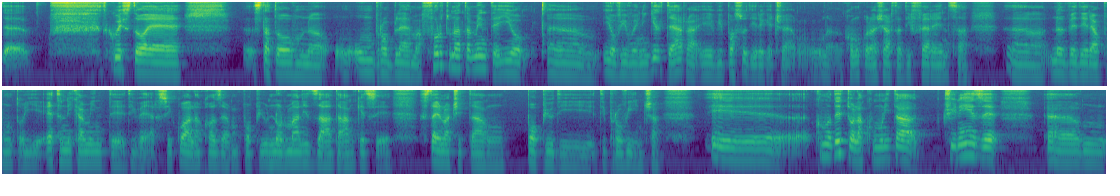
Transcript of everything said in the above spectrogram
eh, questo è stato un, un problema. Fortunatamente io, eh, io, vivo in Inghilterra e vi posso dire che c'è una, comunque una certa differenza eh, nel vedere appunto gli etnicamente diversi. Qua la cosa è un po' più normalizzata anche se stai in una città un po' più di, di provincia. E come ho detto la comunità cinese... Ehm,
